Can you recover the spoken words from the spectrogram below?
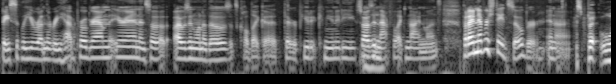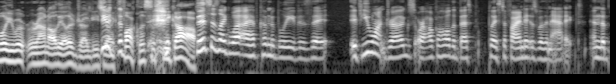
basically you run the rehab program that you're in. And so I was in one of those. It's called like a therapeutic community. So I was in that for like nine months, but I never stayed sober in a Espe- well, you were around all the other druggies. Dude, You're like, the- fuck, let's just sneak off. This is like what I have come to believe is that if you want drugs or alcohol, the best place to find it is with an addict, and the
